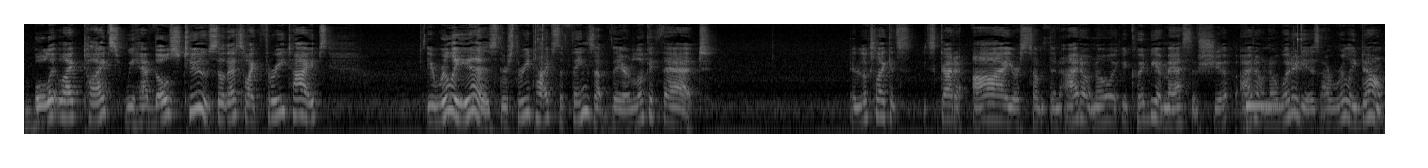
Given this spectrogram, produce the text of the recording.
bullet-like types. We have those too. So that's like three types. It really is. There's three types of things up there. Look at that. It looks like it's it's got an eye or something. I don't know. It could be a massive ship. I don't know what it is. I really don't.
